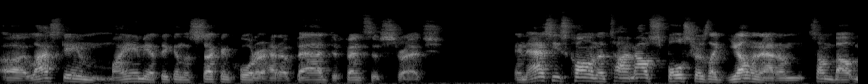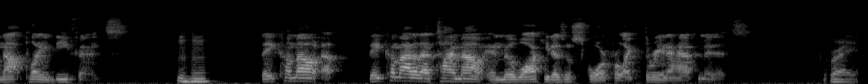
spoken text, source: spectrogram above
uh, last game Miami, I think in the second quarter, had a bad defensive stretch, and as he's calling the timeout, Spoelstra's like yelling at him something about not playing defense. Mm-hmm. They come out, uh, they come out of that timeout, and Milwaukee doesn't score for like three and a half minutes. Right.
